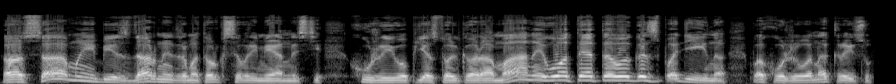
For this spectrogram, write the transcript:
а самый бездарный драматург современности. Хуже его пьес только романы вот этого господина, похожего на крысу.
